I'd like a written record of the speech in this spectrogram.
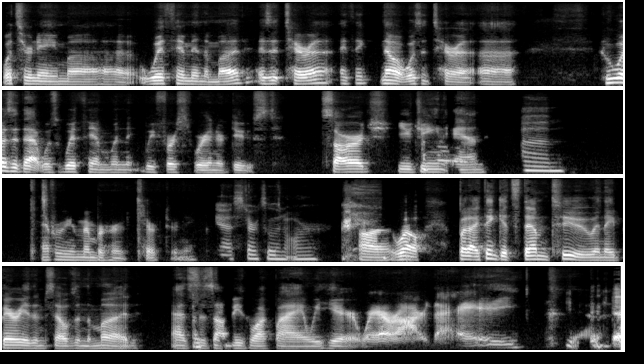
what's her name uh, with him in the mud. Is it Tara? I think no, it wasn't Tara. Uh, who was it that was with him when we first were introduced? Sarge, Eugene, and um never remember her character name. yeah it starts with an r Uh, well, but I think it's them too, and they bury themselves in the mud as the zombies walk by, and we hear, "Where are they?" yeah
